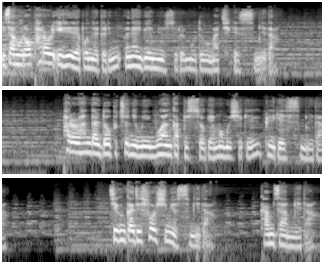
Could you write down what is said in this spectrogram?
이상으로 8월 1일에 보내드린 은하이비엠 뉴스를 모두 마치겠습니다. 8월 한 달도 부처님의 무한가피 속에 머무시길 빌겠습니다. 지금까지 수월심이었습니다. 감사합니다.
